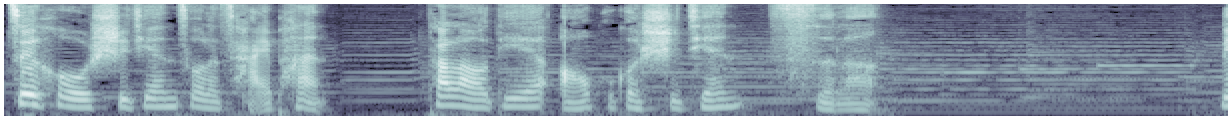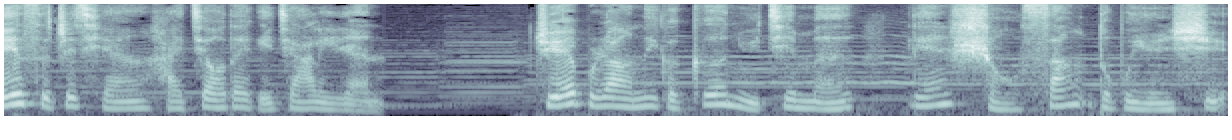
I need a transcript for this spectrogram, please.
最后时间做了裁判，他老爹熬不过时间死了。临死之前还交代给家里人，绝不让那个歌女进门，连守丧都不允许。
